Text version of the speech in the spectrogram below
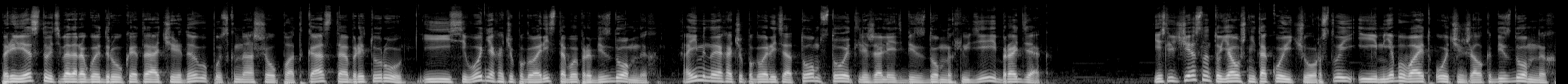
Приветствую тебя, дорогой друг. Это очередной выпуск нашего подкаста Абритуру. И сегодня я хочу поговорить с тобой про бездомных. А именно я хочу поговорить о том, стоит ли жалеть бездомных людей и бродяг. Если честно, то я уж не такой черствый, и мне бывает очень жалко бездомных,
